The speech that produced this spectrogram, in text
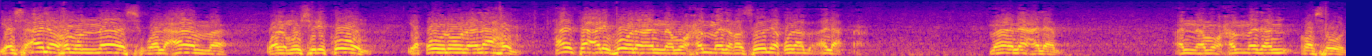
يسألهم الناس والعامة والمشركون يقولون لهم هل تعرفون أن محمد رسول يقول لا. ما نعلم. أن محمدا رسول.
